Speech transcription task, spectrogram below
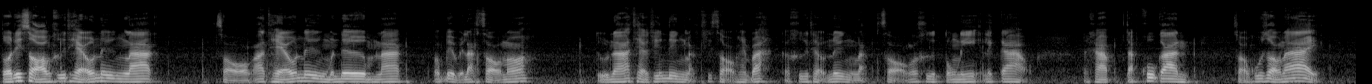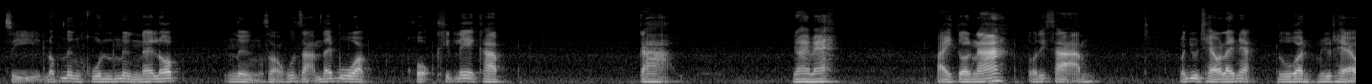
ตัวที่สองคือแถวหนึ่งหลักสองอะแถวหนึ่งเหมือนเดิมหลักต้องเปลี่ยนเป็นหลักสองเนาะดูนะแถวที่หนึ่งหลักที่สองเห็นปะก็คือแถวหนึ่งหลักสองก็คือตรงนี้เลขเก้านะครับจับคู่กันสองคูณสองได้สี่ลบหนึ่งคูณหนึ่งได้ลบหนึ่งสองคูณสามได้บวกหกคิดเลขครับเก้าง่ายไหมไปตัวนะตัวที่สาม มันอยู่แถวอะไรเนี่ย ดูก่อน มันอยู่แถว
